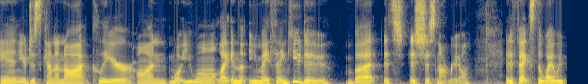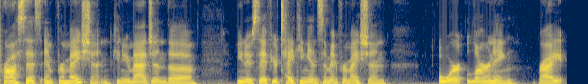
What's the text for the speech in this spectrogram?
and you're just kind of not clear on what you want like in the you may think you do but it's it's just not real it affects the way we process information can you imagine the you know say if you're taking in some information or learning right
